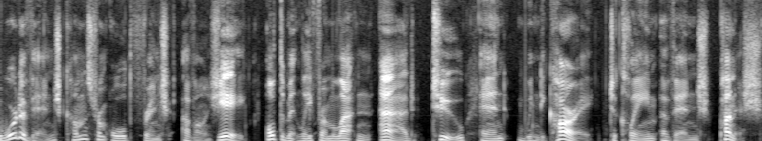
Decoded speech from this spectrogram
The word avenge comes from Old French avenger, ultimately from Latin ad, to, and vindicare, to claim, avenge, punish.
